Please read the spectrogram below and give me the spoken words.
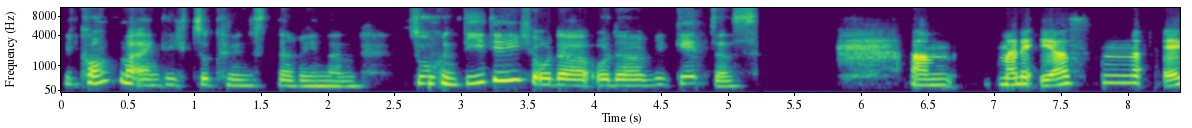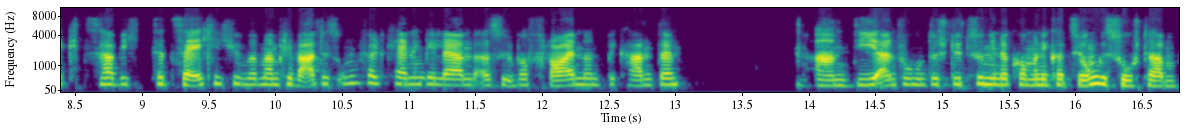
Wie kommt man eigentlich zu Künstlerinnen? Suchen die dich oder, oder wie geht das? Ähm, meine ersten Acts habe ich tatsächlich über mein privates Umfeld kennengelernt, also über Freunde und Bekannte, ähm, die einfach Unterstützung in der Kommunikation gesucht haben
